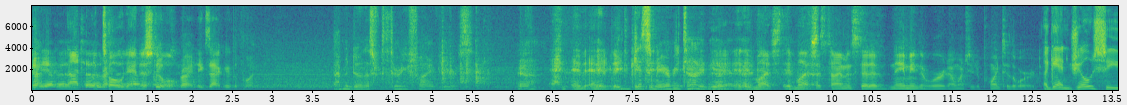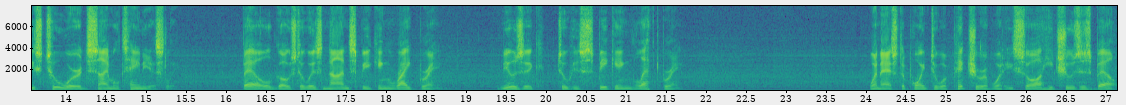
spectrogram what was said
Yeah, not but a toad and a stool. Right, exactly the point. I've been doing this for 35 years. Yeah. And, and It, it gets me every time. Yeah, it, it must. It must. This time, instead of naming the word, I want you to point to the word. Again, Joe sees two words simultaneously. Bell goes to his non-speaking right brain. Music to his speaking left brain. When asked to point to a picture of what he saw, he chooses Bell.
